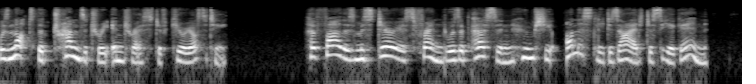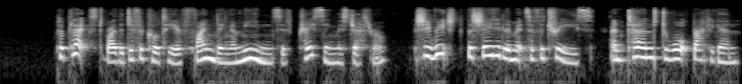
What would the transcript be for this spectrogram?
was not the transitory interest of curiosity. Her father's mysterious friend was a person whom she honestly desired to see again. Perplexed by the difficulty of finding a means of tracing Miss Jethro, she reached the shaded limits of the trees, and turned to walk back again.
